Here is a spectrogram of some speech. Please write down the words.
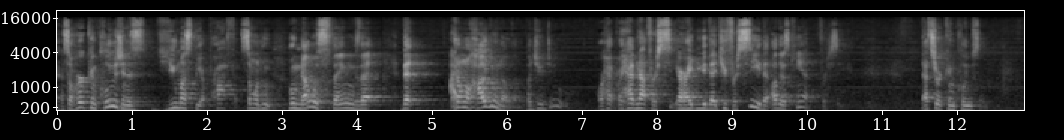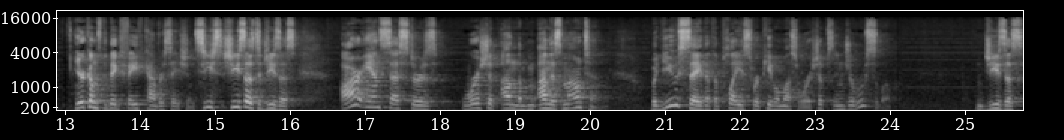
And so her conclusion is, You must be a prophet, someone who, who knows things that, that I don't know how you know them, but you do. Or have, or have not foreseen, or that you foresee that others can't foresee. That's her conclusion. Here comes the big faith conversation. She, she says to Jesus, Our ancestors worship on, the, on this mountain, but you say that the place where people must worship is in Jerusalem. And Jesus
